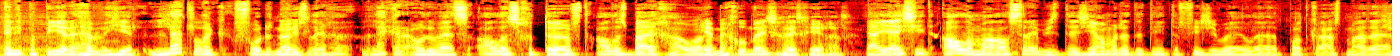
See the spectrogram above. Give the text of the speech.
En die papieren hebben we hier letterlijk voor de neus liggen. Lekker ouderwets, alles geturfd, alles bijgehouden. Jij bent goed bezig geweest, Gerard. Ja, jij ziet allemaal streepjes. Het is jammer dat het niet een visuele podcast, maar uh,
